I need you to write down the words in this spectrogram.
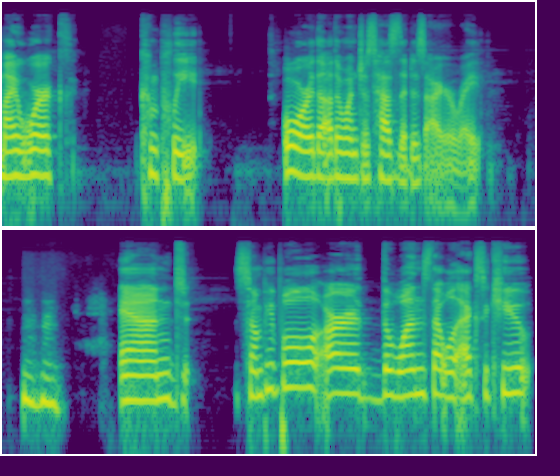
my work complete or the other one just has the desire, right? Mm-hmm. And some people are the ones that will execute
